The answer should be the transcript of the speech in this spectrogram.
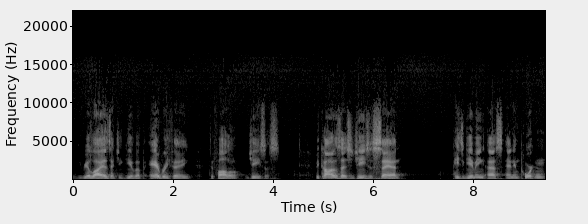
you realize that you give up everything to follow Jesus. Because, as Jesus said, He's giving us an important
